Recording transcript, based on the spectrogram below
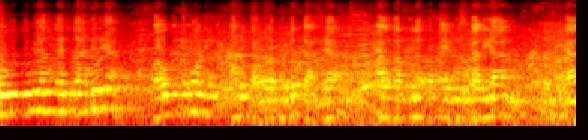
Kubu yang lain juga hadir ya mau ketemu nih anu kak dalam berbekas ya alhamdulillah bapak ibu sekalian. Ya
